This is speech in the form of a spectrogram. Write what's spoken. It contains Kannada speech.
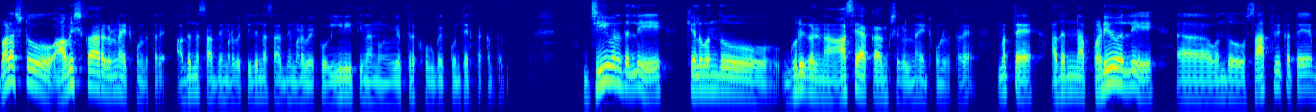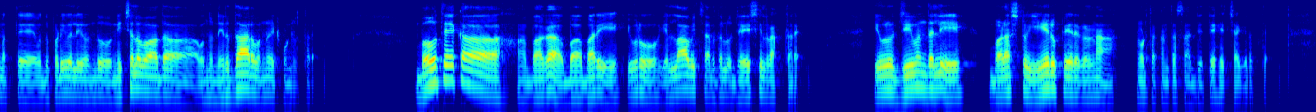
ಭಾಳಷ್ಟು ಆವಿಷ್ಕಾರಗಳನ್ನ ಇಟ್ಕೊಂಡಿರ್ತಾರೆ. ಅದನ್ನು ಸಾಧನೆ ಮಾಡಬೇಕು, ಇದನ್ನು ಸಾಧನೆ ಮಾಡಬೇಕು, ಈ ರೀತಿ ನಾನು ಎತ್ತರಕ್ಕೆ ಹೋಗಬೇಕು ಅಂತ ಇರ್ತಕ್ಕಂಥದ್ದು. ಜೀವನದಲ್ಲಿ ಕೆಲವೊಂದು ಗುರಿಗಳನ್ನ, ಆಸೆ ಆಕಾಂಕ್ಷೆಗಳನ್ನ ಇಟ್ಕೊಂಡಿರ್ತಾರೆ. ಮತ್ತು ಅದನ್ನು ಪಡೆಯುವಲ್ಲಿ ಒಂದು ಸಾತ್ವಿಕತೆ ಮತ್ತು ಒಂದು ಪಡೆಯುವಲ್ಲಿ ಒಂದು ನಿಚಲವಾದ ಒಂದು ನಿರ್ಧಾರವನ್ನು ಇಟ್ಕೊಂಡಿರ್ತಾರೆ. ಬಹುತೇಕ ಭಾಗ, ಬ, ಬಾರಿ ಇವರು ಎಲ್ಲ ವಿಚಾರದಲ್ಲೂ ಜಯಶೀಲರಾಗ್ತಾರೆ. ಇವರು ಜೀವನದಲ್ಲಿ ಭಾಳಷ್ಟು ಏರುಪೇರುಗಳನ್ನ ನೋಡ್ತಕ್ಕಂಥ ಸಾಧ್ಯತೆ ಹೆಚ್ಚಾಗಿರುತ್ತೆ.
